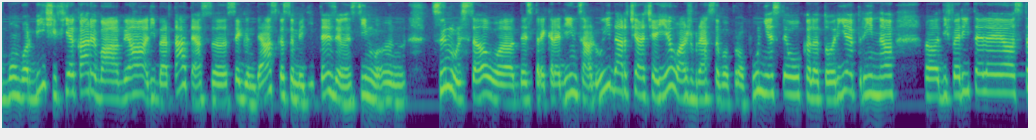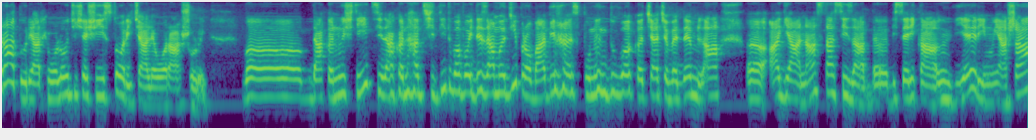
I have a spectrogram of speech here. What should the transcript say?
vom vorbi și fiecare va avea libertatea să se gândească, să mediteze în, sinul, în sânul său despre credința lui, dar ceea ce eu aș vrea să vă propun este o călătorie prin diferitele straturi arheologice și istorice ale orașului. Vă, dacă nu știți, dacă n-ați citit, vă voi dezamăgi probabil spunându-vă că ceea ce vedem la uh, Agia Anastasiza, Biserica Învierii, nu-i așa,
